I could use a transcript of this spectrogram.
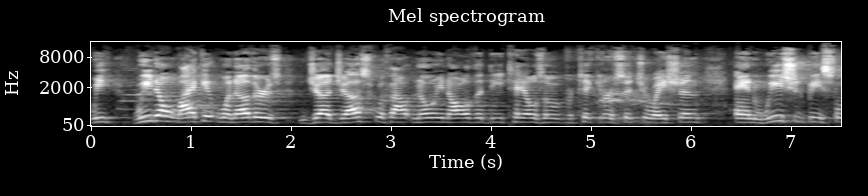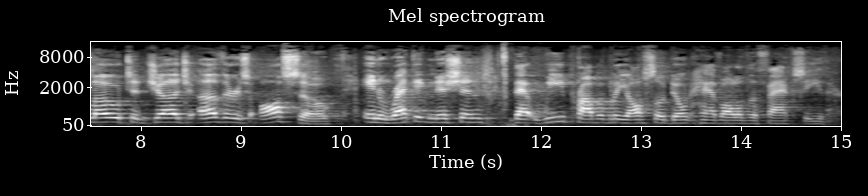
We, we don't like it when others judge us without knowing all the details of a particular situation, and we should be slow to judge others also in recognition that we probably also don't have all of the facts either.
